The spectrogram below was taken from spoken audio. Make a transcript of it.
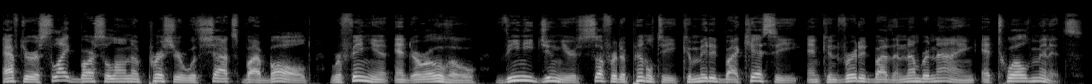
After a slight Barcelona pressure with shots by Balde, Raphinha, and Araujo, Vini Jr. suffered a penalty committed by Kessie and converted by the number 9 at 12 minutes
